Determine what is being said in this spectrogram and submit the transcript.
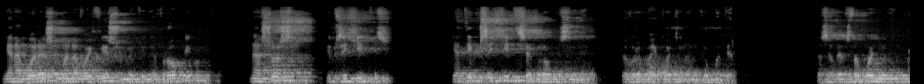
για να μπορέσουμε να βοηθήσουμε την Ευρώπη να σώσει την ψυχή της. Γιατί η ψυχή της Ευρώπης είναι το ευρωπαϊκό κοινωνικό μοντέλο. Σας ευχαριστώ πολύ.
